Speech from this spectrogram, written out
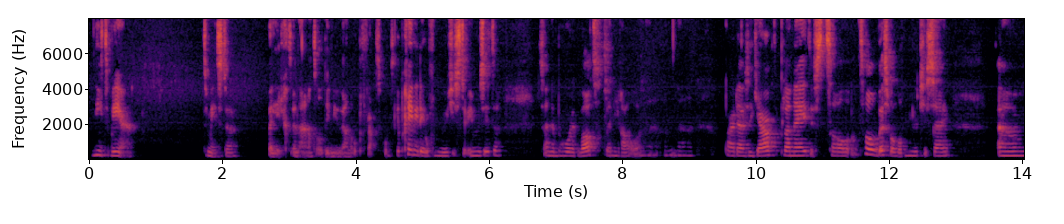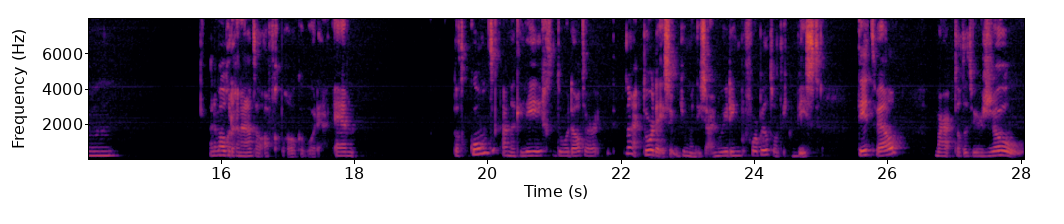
niet meer. Tenminste, wellicht een aantal die nu aan de oppervlakte komt. Ik heb geen idee hoeveel muurtjes er in me zitten. Het zijn er behoorlijk wat. Ik ben hier al een, een, een paar duizend jaar op de planeet. Dus het zal, best wel wat muurtjes zijn. Um, maar dan mogen er een aantal afgebroken worden. En dat komt aan het licht doordat er, nou door deze Human Design Reading bijvoorbeeld, want ik wist dit wel, maar dat het weer zo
